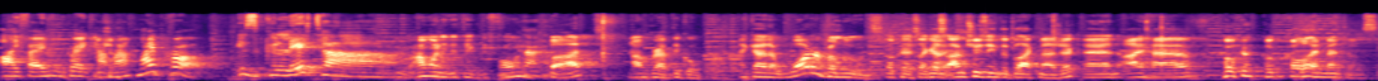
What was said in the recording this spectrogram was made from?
iPhone with great camera. My prop is glitter. I wanted to take the phone, but I'll grab the GoPro. I got a water balloon. Okay, so I guess Nice. I'm choosing the Blackmagic, and I have Coca- Coca-Cola and Mentos.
